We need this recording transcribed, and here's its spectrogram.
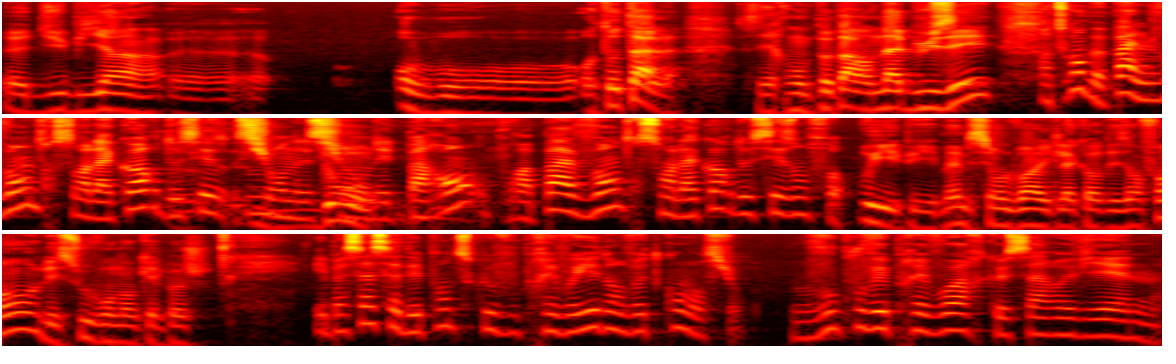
du bien au, total. C'est-à-dire qu'on ne peut pas en abuser. En tout cas, on ne peut pas le vendre sans l'accord de ses... Si on est, si on est parent, on ne pourra pas le vendre sans l'accord de ses enfants. Oui, et puis même si on le vend avec l'accord des enfants, les sous vont dans quelle poche? Eh bien ça, ça dépend de ce que vous prévoyez dans votre convention. Vous pouvez prévoir que ça revienne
